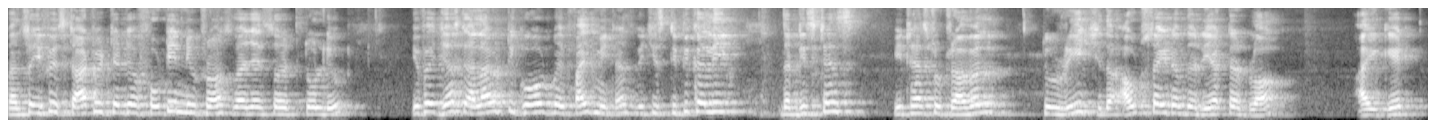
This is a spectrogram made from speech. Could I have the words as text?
And so if you start with 10 to the power 14 neutrons as I told you if I just allow it to go out by 5 meters, which is typically the distance it has to travel to reach the outside of the reactor block, I get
